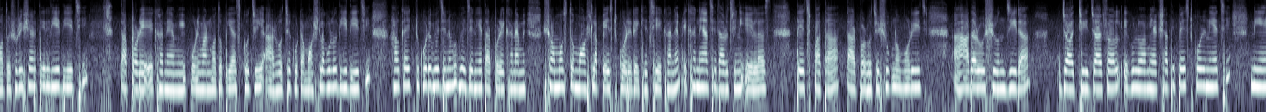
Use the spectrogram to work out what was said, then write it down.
মতো সরিষার তেল দিয়ে দিয়েছি। তারপরে এখানে আমি পরিমাণ মতো পেঁয়াজ কুচি আর হচ্ছে গোটা মশলাগুলো দিয়ে দিয়েছি। হালকা একটু করে ভেজে নেব। ভেজে নিয়ে তারপরে এখানে আমি সমস্ত মশলা পেস্ট করে রেখেছি এখানে। এখানে আছে দারুচিনি, এলাচ, তেজপাতা, তারপর হচ্ছে শুকনো মরিচ আদা রসুন, জিরা, জয়ত্রী, জয়ফল, এগুলো আমি একসাথে পেস্ট করে নিয়েছি। নিয়ে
